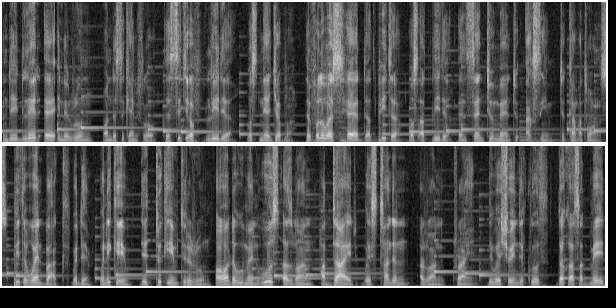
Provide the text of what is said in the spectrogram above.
and they laid her in a room on the second floor. The city of Lydda was near Joppa. The followers heard that Peter was at Lydda and sent two men to ask him to come at once. Peter went back with them. When he came, they took him to the room. All the women whose husband had died were standing around crying. They were showing the clothes Dorcas had made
